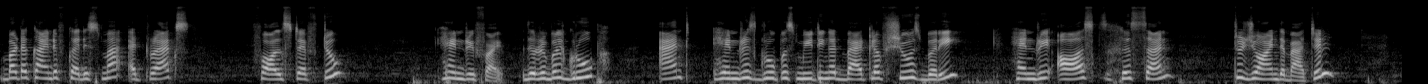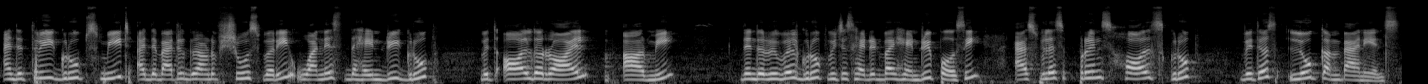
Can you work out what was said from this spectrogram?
but a kind of charisma attracts Falstaff to Henry V. The rebel group and Henry's group is meeting at Battle of Shrewsbury. Henry asks his son to join the battle and the three groups meet at the battleground of Shrewsbury. One is the Henry group with all the royal army, then the rebel group which is headed by Henry Percy as well as Prince Hal's group with his low companions.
